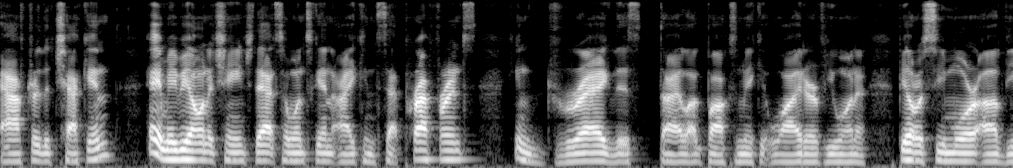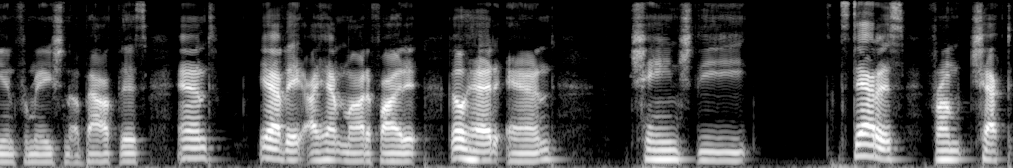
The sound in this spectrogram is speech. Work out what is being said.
after the check-in. Hey, maybe I want to change that. So once again, I can set preference. You can drag this dialog box and make it wider if you want to be able to see more of the information about this. And yeah, they I haven't modified it. Go ahead and change the status from checked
